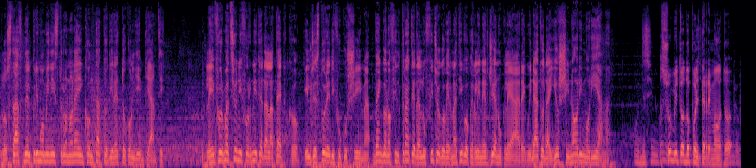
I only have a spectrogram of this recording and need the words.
Lo staff del primo ministro non è in contatto diretto con gli impianti, le informazioni fornite dalla TEPCO, il gestore di Fukushima, vengono filtrate dall'Ufficio governativo per l'energia nucleare guidato da Yoshinori Moriyama. Subito dopo il terremoto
